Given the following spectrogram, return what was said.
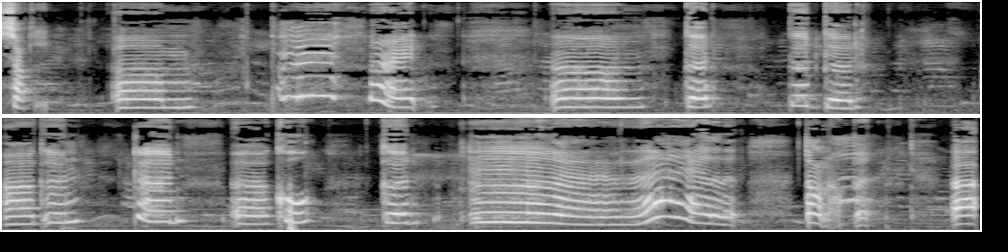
sucky. Um, eh, all right. Um, good, good, good. Uh, good, good. Uh, cool, good. Mm, don't know, but uh,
